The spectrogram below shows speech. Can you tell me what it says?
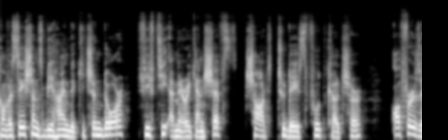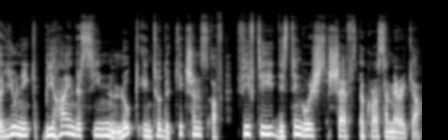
Conversations Behind the Kitchen Door, 50 American Chefs Chart Today's Food Culture, offers a unique behind the scene look into the kitchens of 50 distinguished chefs across America.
